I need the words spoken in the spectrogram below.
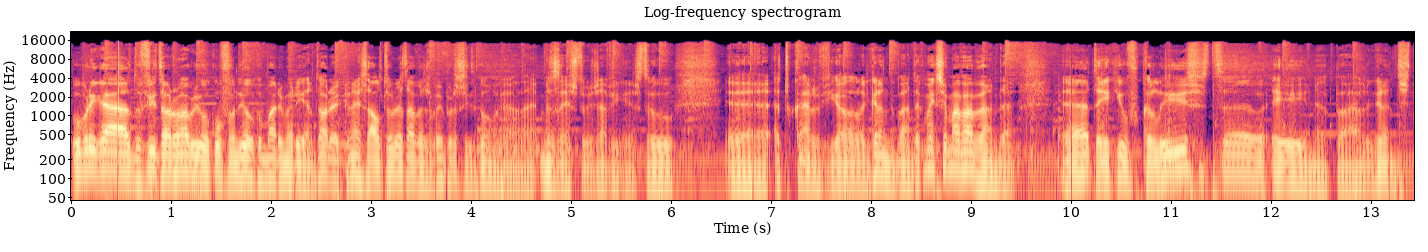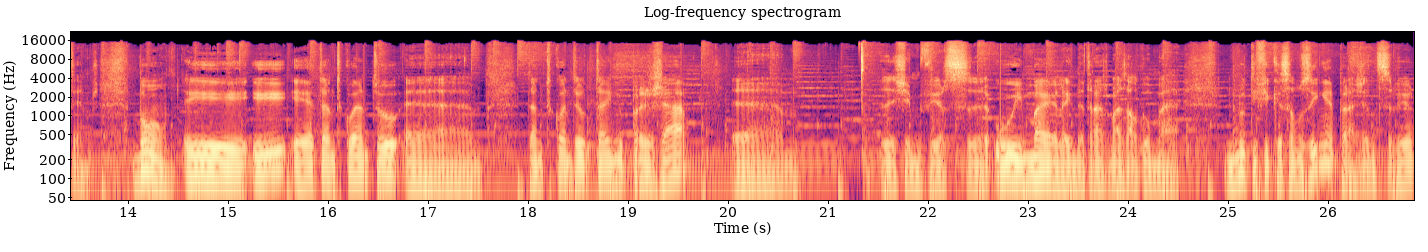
Obrigado, Vitor Nobre, eu confundi-lo com Mário Mariante. Ora, que nesta altura estavas bem parecido com hein? mas és tu, já és tu, eh, a tocar viola, grande banda. Como é que se chamava a banda? Ah, tem aqui o vocalista. E, na pá, grandes tempos. Bom, e, e é tanto quanto. ah, tanto quanto eu tenho para já. ah, Deixem-me ver se o e-mail ainda traz mais alguma notificaçãozinha para a gente saber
